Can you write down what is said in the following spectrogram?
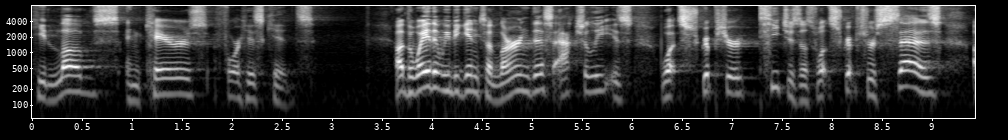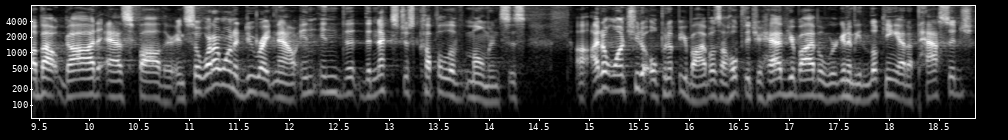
he loves and cares for his kids. Uh, the way that we begin to learn this actually is what Scripture teaches us, what Scripture says about God as Father. And so, what I want to do right now, in, in the, the next just couple of moments, is uh, I don't want you to open up your Bibles. I hope that you have your Bible. We're going to be looking at a passage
